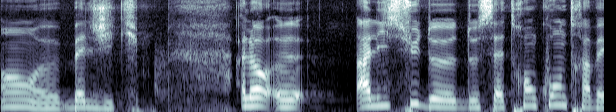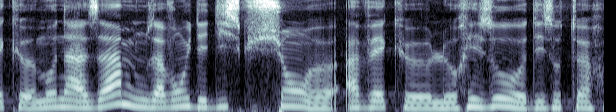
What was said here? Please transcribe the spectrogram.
en Belgique. Alors, à l'issue de, cette rencontre avec euh, Mona Azam, nous avons eu des discussions euh, avec euh, le réseau des auteurs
